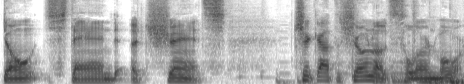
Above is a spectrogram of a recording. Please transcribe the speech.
don't stand a chance. Check out the show notes to learn more.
